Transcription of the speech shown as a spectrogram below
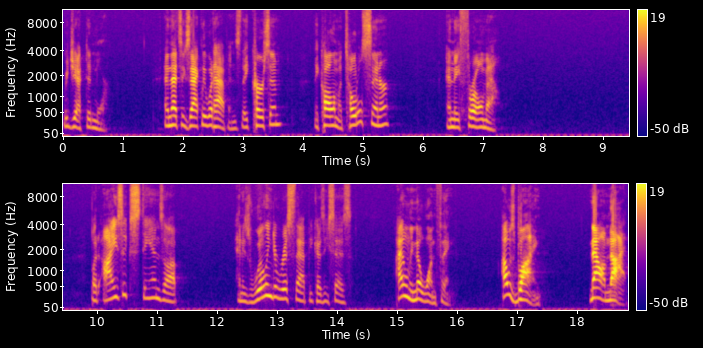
rejected more. And that's exactly what happens. They curse him, they call him a total sinner, and they throw him out. But Isaac stands up and is willing to risk that because he says, I only know one thing I was blind. Now I'm not.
